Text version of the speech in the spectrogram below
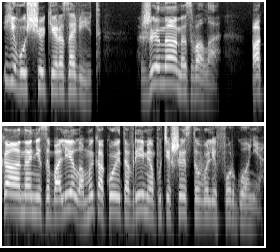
его щеки розовеют. «Жена назвала. Пока она не заболела, мы какое-то время путешествовали в фургоне».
